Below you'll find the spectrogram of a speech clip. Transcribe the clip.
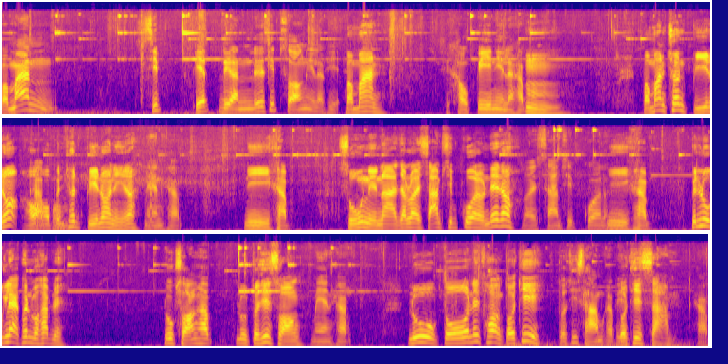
ประมาณสิบเอ็ดเดือนหรือสิบสองนี่แหละพี่ประมาณสิเข้าปีนี่แหละครับ อืมประมาณชนปีเนาะเอาครับเอาเป็นผมชนปีเนาะนี่เนาะแมนครับ นี่ครับ สูงนี่น่าจะร้อยสามสิบกว่าแล้วเด้เนาะร้อยสามสิบกว่าแล้วนี่ครับ เป็นลูกแรกเพิ่นบ่ครับนี่ลูกสองครับ ลูกตัวที่สองแมนครับ ลูกโตในท้องตัวที่ตัวที่สามครับตัวพี่ที่สามครับ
